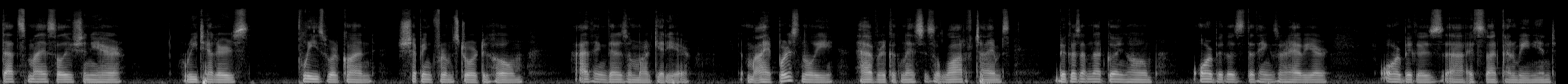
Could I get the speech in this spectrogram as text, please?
that's my solution here retailers, please work on shipping from store to home. I think there's a market here. I personally have recognized this a lot of times because I'm not going home, or because the things are heavier, or because uh, it's not convenient,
